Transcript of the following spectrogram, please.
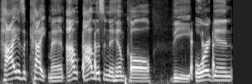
high as a kite, man. I I listened to him call the Oregon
